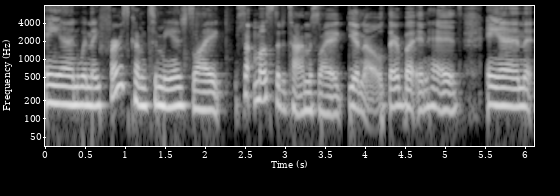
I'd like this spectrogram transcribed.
and when they first come to me, it's like most of the time it's like you know they're butting heads, and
